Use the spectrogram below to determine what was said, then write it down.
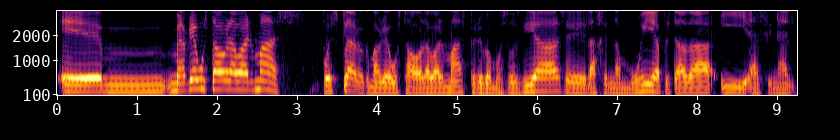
Eh, ¿Me habría gustado grabar más? Pues claro que me habría gustado grabar más, pero íbamos dos días, eh, la agenda muy apretada y al final,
